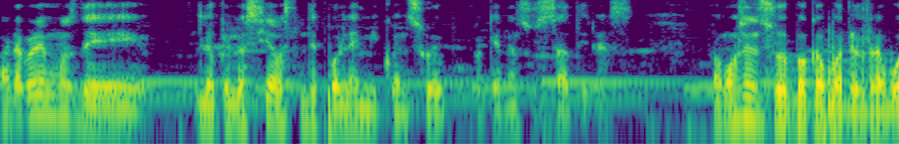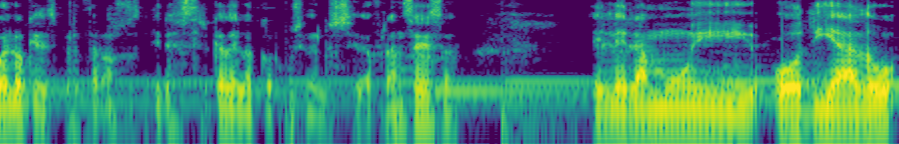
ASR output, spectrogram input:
Ahora hablemos de lo que lo hacía bastante polémico en su época, que eran sus sátiras. Famoso en su época por el revuelo que despertaron sus sátiras acerca de la corrupción de la sociedad francesa. Él era muy odiado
